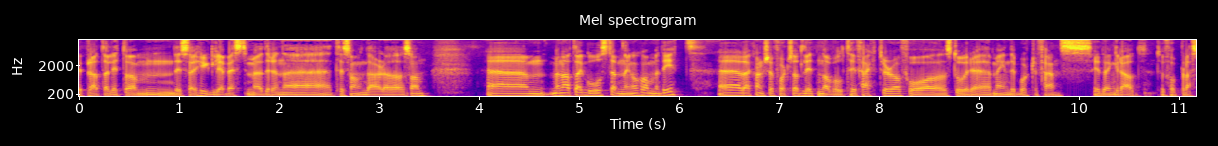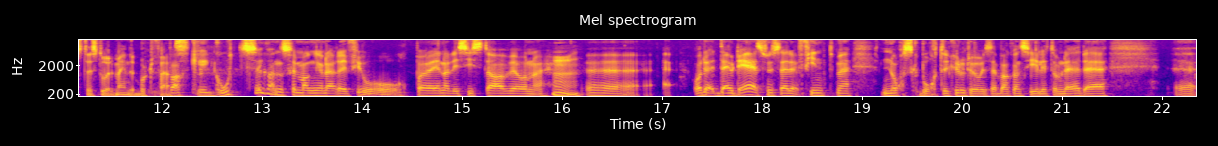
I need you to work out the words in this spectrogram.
Vi prata litt om disse hyggelige bestemødrene til Sogndal og sånn. Eh, Men at det er god stemning å komme dit. Eh, Det er kanskje fortsatt litt novelty factor å få store mengder bortefans, i den grad du får plass til store mengder Var bortefans. ikke godset ganske mange der i fjor, på en av de siste avgjørende. Mm. og det, det er jo det jeg syns er fint med norsk bortekultur, hvis jeg bare kan si litt om det. det, eh,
